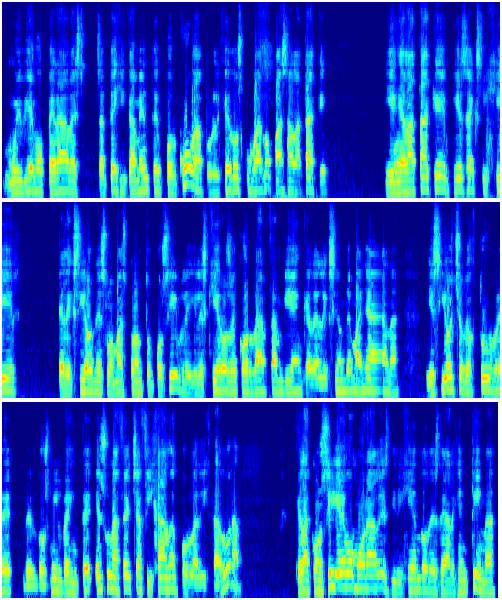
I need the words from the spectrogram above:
muy bien operada estratégicamente por Cuba, por el G2 cubano, pasa al ataque y en el ataque empieza a exigir elecciones lo más pronto posible. Y les quiero recordar también que la elección de mañana, 18 de octubre del 2020, es una fecha fijada por la dictadura, que la consigue Evo Morales dirigiendo desde Argentina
